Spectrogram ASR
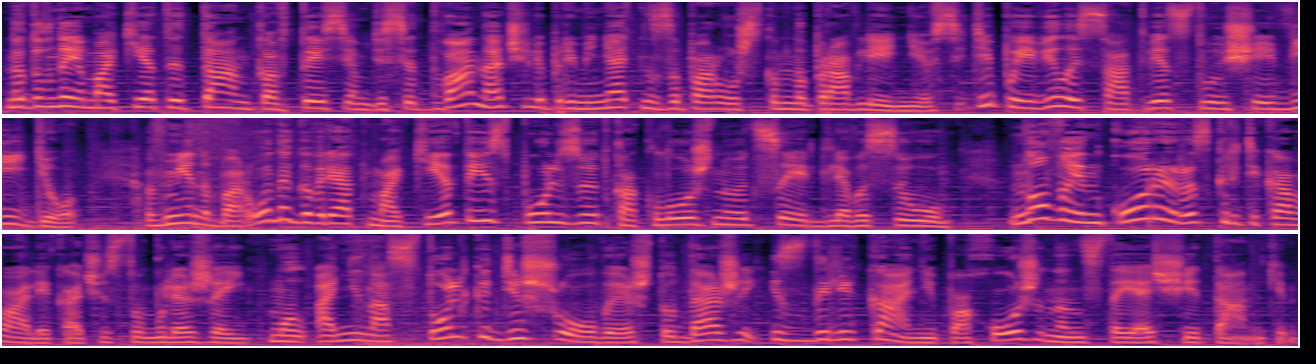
Надувные макеты танков Т-72 начали применять на запорожском направлении. В сети появилось соответствующее видео. В Минобороны, говорят, макеты используют как ложную цель для ВСУ. Но военкоры раскритиковали качество муляжей. Мол, они настолько дешевые, что даже издалека не похожи на настоящие танки.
